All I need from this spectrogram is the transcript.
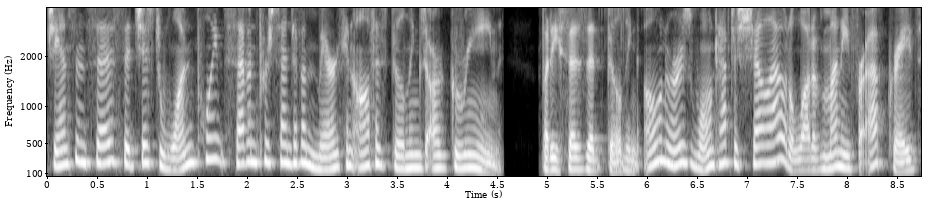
Jansen says that just 1.7% of American office buildings are green, but he says that building owners won't have to shell out a lot of money for upgrades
